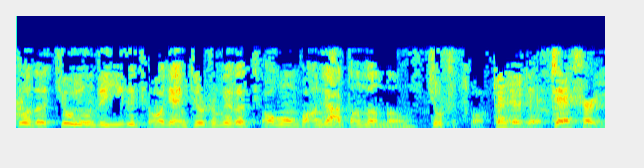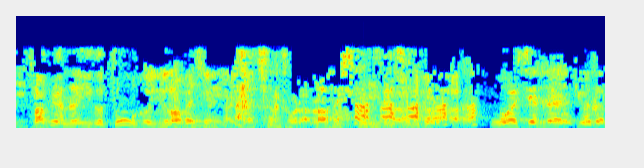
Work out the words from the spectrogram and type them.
说的，就用这一个条件，就是为了调控房价等等等，就是错。对对对，这事儿已经它变成一个综合性，老百姓已经清楚了，老百姓已经清楚了。我现在觉得，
